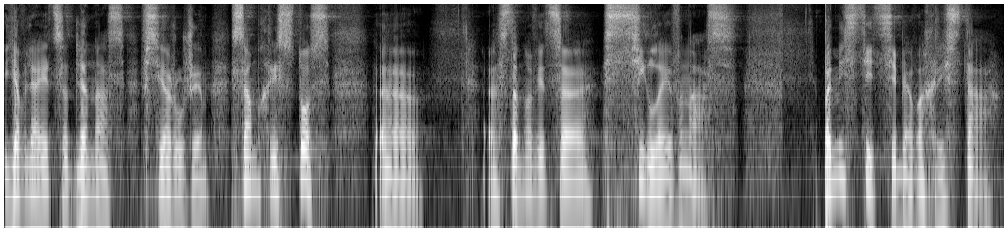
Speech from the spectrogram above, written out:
является для нас всеоружием. Сам Христос э, становится силой в нас. Поместить себя во Христа –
